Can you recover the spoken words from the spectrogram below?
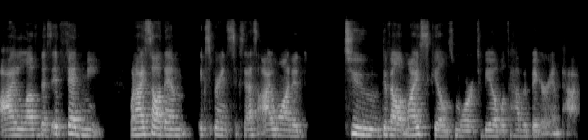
i love this it fed me when i saw them experience success i wanted to develop my skills more to be able to have a bigger impact.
